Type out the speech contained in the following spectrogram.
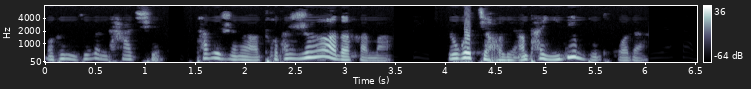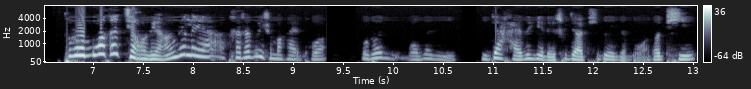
我说你去问他去。他为什么要脱？他热的很嘛。如果脚凉，他一定不脱的。他说摸他脚凉着了呀。他说为什么还脱？我说我问你，你家孩子夜里睡觉踢被子不？他踢。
